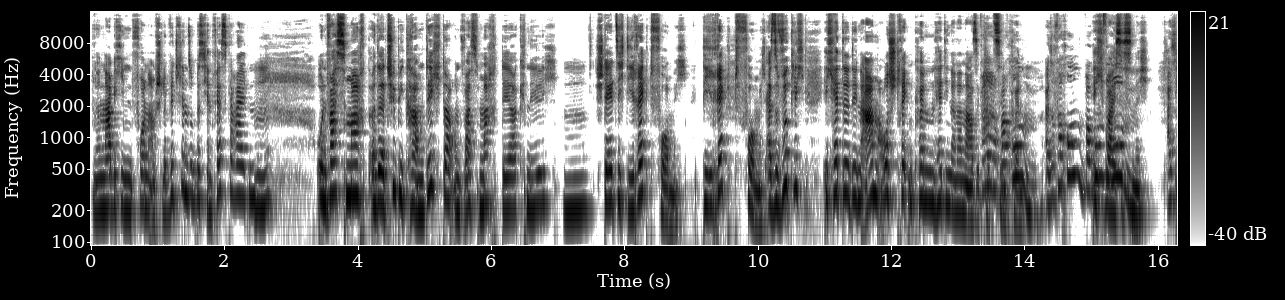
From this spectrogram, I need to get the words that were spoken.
Dann habe ich ihn vorne am Schlawittchen so ein bisschen festgehalten. Mhm. Und was macht, und der Typi kam dichter und was macht der Knilch? Mhm. Stellt sich direkt vor mich. Direkt vor mich. Also wirklich, ich hätte den Arm ausstrecken können und hätte ihn an der Nase kitzeln warum? können. Also warum? Warum? Ich weiß warum? es nicht. Also,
